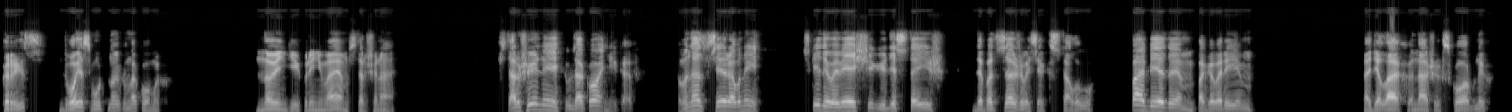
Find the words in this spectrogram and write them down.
крыс, двое смутных знакомых. Новеньких принимаем, старшина. Старшины у законников. В нас все равны. Скидывай вещи, где стоишь, да подсаживайся к столу. Пообедаем, поговорим. О делах наших скорбных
